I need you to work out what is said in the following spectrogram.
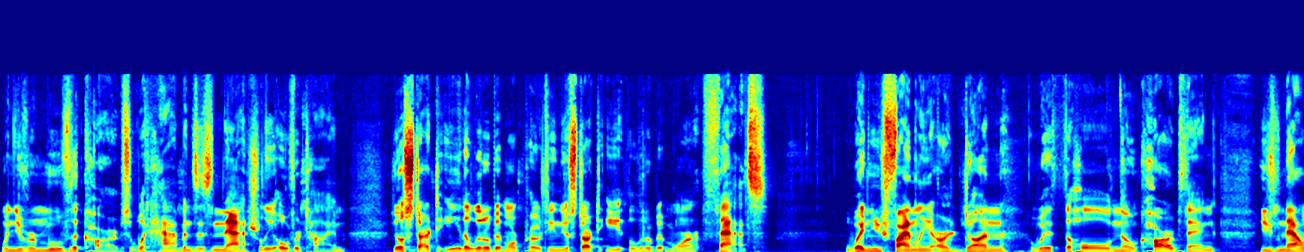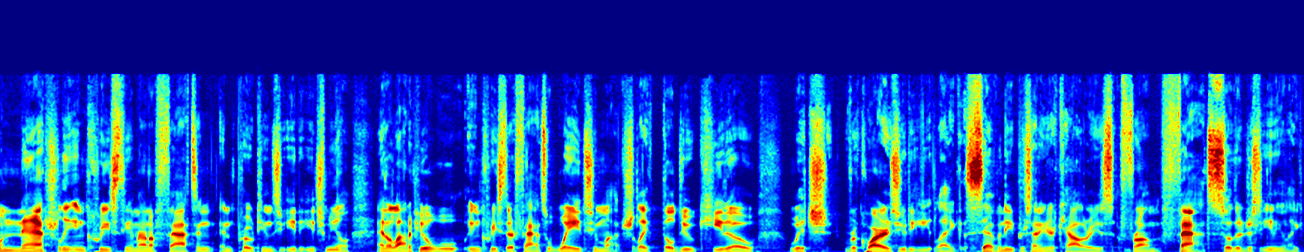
when you remove the carbs what happens is naturally over time you'll start to eat a little bit more protein you'll start to eat a little bit more fats. When you finally are done with the whole no carb thing you've now naturally increased the amount of fats and, and, proteins you eat at each meal. And a lot of people will increase their fats way too much. Like they'll do keto, which requires you to eat like 70% of your calories from fats. So they're just eating like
